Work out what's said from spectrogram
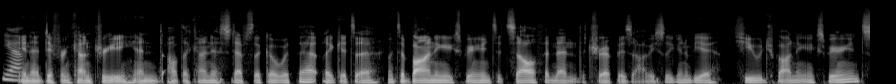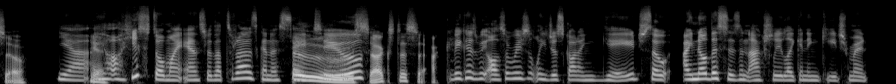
Yeah. in a different country, and all the kind of steps that go with that. Like it's a it's a bonding experience itself, and then the trip is obviously going to be a huge bonding experience. So, yeah. Yeah. Oh, you stole my answer. That's what I was going to say Ooh, too. sucks to suck. because we also recently just got engaged. So I know this isn't actually like an engagement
